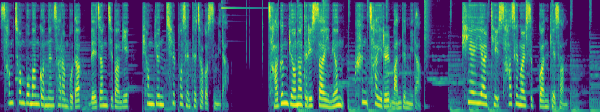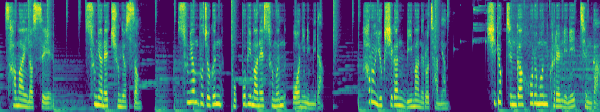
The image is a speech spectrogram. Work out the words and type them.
3,000보만 걷는 사람보다 내장 지방이 평균 7% 적었습니다. 작은 변화들이 쌓이면 큰 차이를 만듭니다. PART 사생활 습관 개선 4-1 수면의 중요성 수면 부족은 복부 비만의 숨은 원인입니다. 하루 6시간 미만으로 자면 식욕 증가 호르몬 그렐린이 증가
